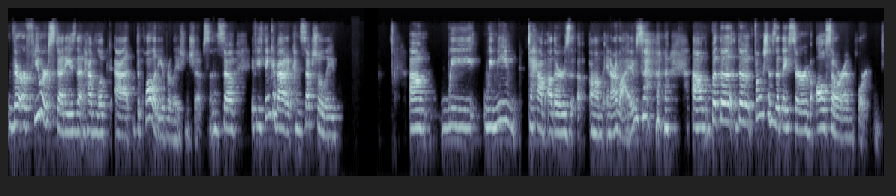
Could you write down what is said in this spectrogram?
there are fewer studies that have looked at the quality of relationships. And so, if you think about it conceptually, um, we we need to have others um, in our lives, um, but the the functions that they serve also are important.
